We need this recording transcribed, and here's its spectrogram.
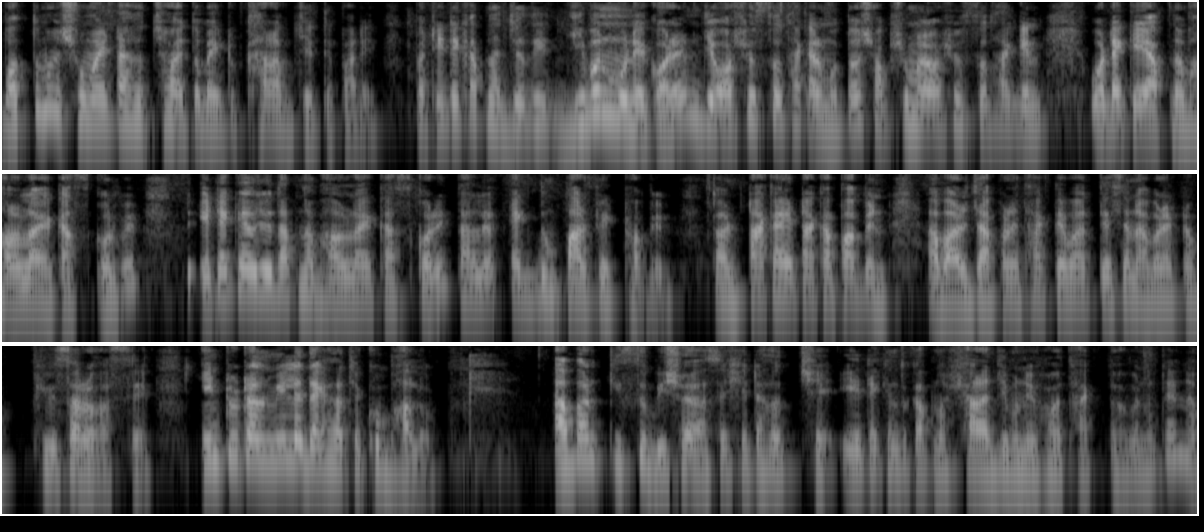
বর্তমান সময়টা হচ্ছে হয়তো বা একটু খারাপ যেতে পারে। বাট এটাকে আপনার যদি জীবন মনে করেন যে অসুস্থ থাকার মতো সবসময় অসুস্থ থাকেন, ওটাকে আপনার ভালো লাগা কাজ করবে। এটাকেও যদি আপনার ভালো লাগে কাজ করে তাহলে একদম পারফেক্ট হবে। কারণ টাকায় টাকা পাবেন, আবার জাপানে থাকতে পারতেছেন, আবার একটা ফিউচারও আছে। ইন টোটাল মিলে দেখা যাচ্ছে খুব ভালো। আবার কিছু বিষয় আছে সেটা হচ্ছে এটা কিন্তু আপনার সারা জীবন এভাবে থাকতে হবে না, তাই না?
